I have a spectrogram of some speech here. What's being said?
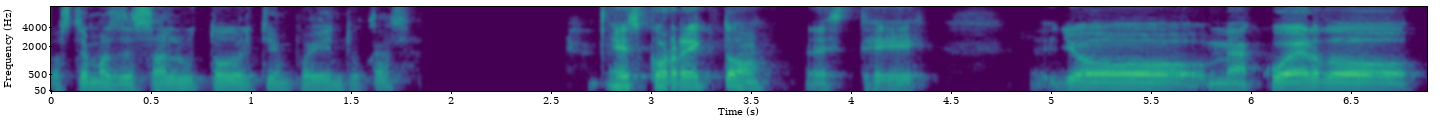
los temas de salud todo el tiempo ahí en tu casa. Es correcto. Este, yo me acuerdo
